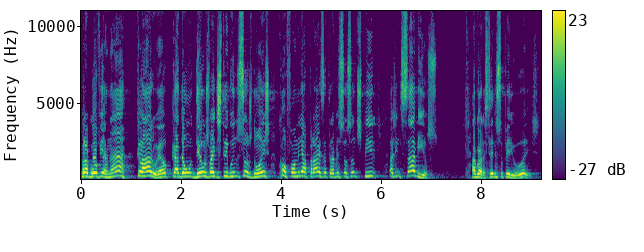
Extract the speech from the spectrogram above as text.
para governar. Claro, é cada um, Deus vai distribuindo os seus dons conforme lhe apraz através do seu Santo Espírito. A gente sabe isso. Agora, serem superiores,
